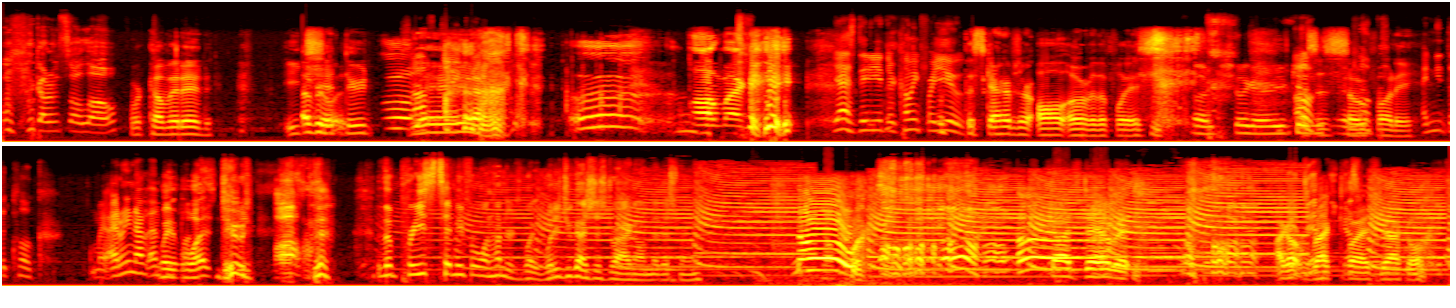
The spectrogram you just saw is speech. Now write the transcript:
Oh my god, I'm so low. We're coming in. Eat Everyone. shit, dude. Stop. Yeah. oh my god. Yes, they they're coming for you. The scarabs are all over the place. Oh, sugar, you Oh, this is so look. funny. I need the cloak. Oh my! I don't even have empty. Wait, pots. what, dude? Oh. The priest hit me for 100. Wait, what did you guys just drag onto this room? No! God damn it. I got wrecked by a jackal.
